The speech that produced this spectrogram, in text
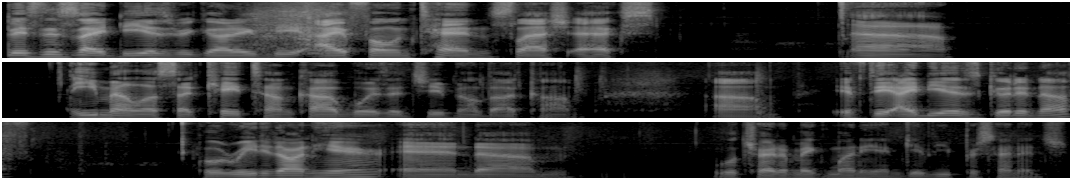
business ideas regarding the iPhone 10 slash X, uh, email us at ktowncowboys at gmail.com. Um, if the idea is good enough, we'll read it on here and um, we'll try to make money and give you percentage.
